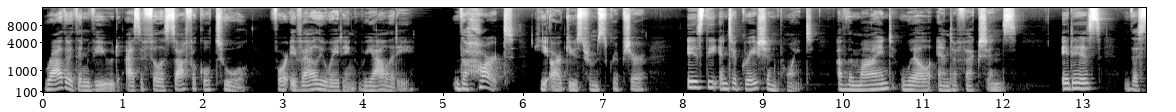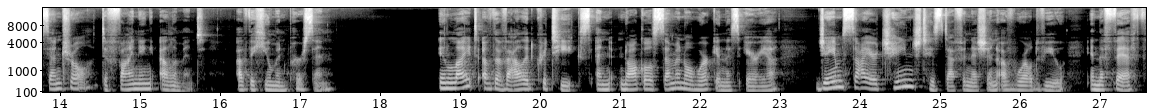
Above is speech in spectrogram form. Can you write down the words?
rather than viewed as a philosophical tool for evaluating reality. The heart, he argues from scripture, is the integration point of the mind, will, and affections. It is the central defining element of the human person. In light of the valid critiques and Naugle's seminal work in this area, James Sire changed his definition of worldview in the fifth,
